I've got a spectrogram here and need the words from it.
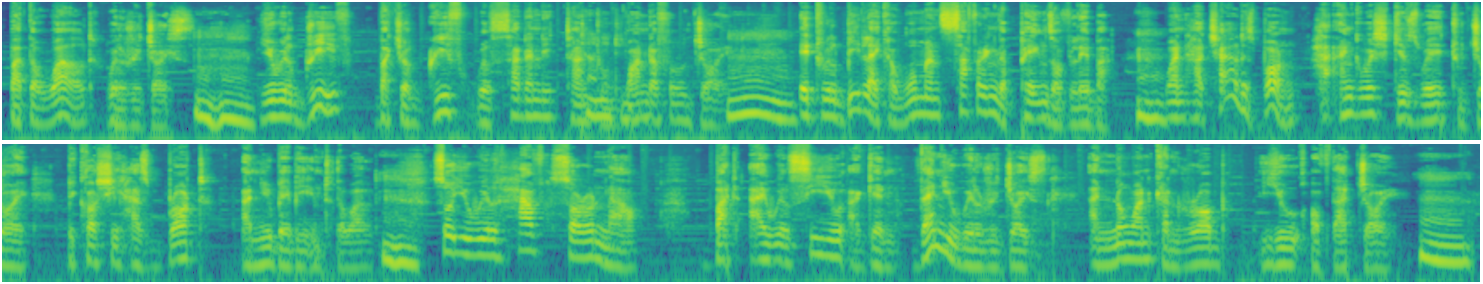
but the world will rejoice. Mm-hmm. You will grieve, but your grief will suddenly turn, to wonderful joy. Mm. It will be like a woman suffering the pains of labor. Uh-huh. When her child is born, her anguish gives way to joy because she has brought a new baby into the world. Mm-hmm. So you will have sorrow now, but I will see you again. Then you will rejoice, and no one can rob you of that joy. Mm.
